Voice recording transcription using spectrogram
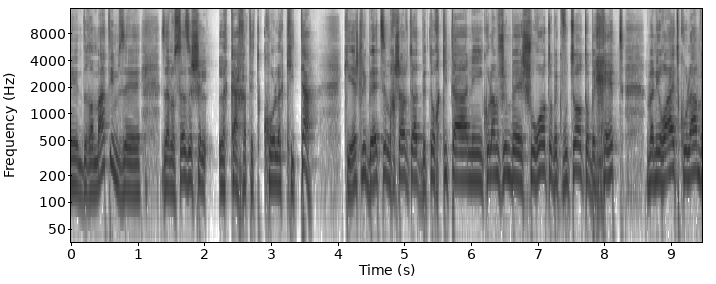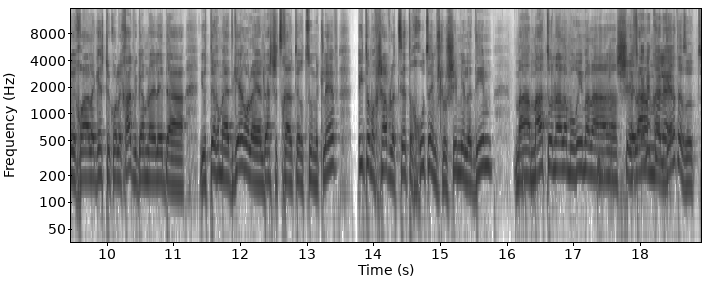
אה, דרמטיים זה, זה הנושא הזה של לקחת את כל הכיתה. כי יש לי בעצם עכשיו, את יודעת, בתוך כיתה, אני, כולם יושבים בשורות או בקבוצות או בחטא, ואני רואה את כולם ויכולה לגשת לכל אחד, וגם לילד היותר מאתגר, או לילדה שצריכה יותר תשומת לב, פתאום עכשיו לצאת החוצה עם 30 ילדים, מה, מה את עונה למורים על השאלה המאתגרת הזאת?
